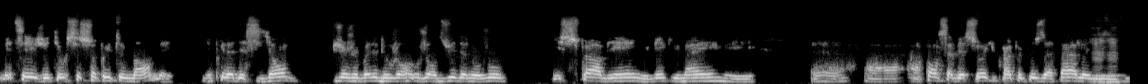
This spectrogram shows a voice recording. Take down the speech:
Mais tu sais, j'ai été aussi surpris tout le monde. Mais il a pris la décision. Puis je, je vois aujourd'hui, de nos jours, il est super bien, il est bien lui-même. Et euh, à, part sa blessure qui prend un peu plus de temps, là, mm-hmm.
